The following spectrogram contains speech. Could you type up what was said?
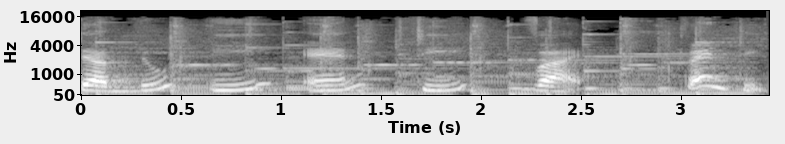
W E N T Y 20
